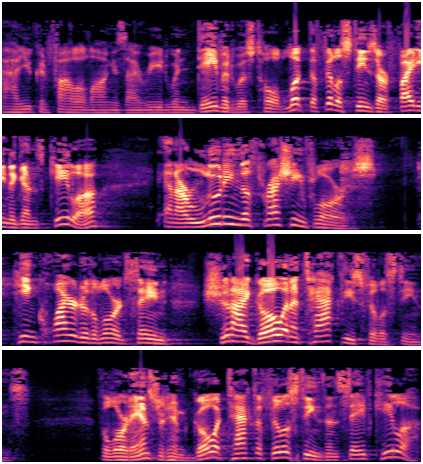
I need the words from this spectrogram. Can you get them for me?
Uh, you can follow along as I read. When David was told, look, the Philistines are fighting against Keilah and are looting the threshing floors. He inquired of the Lord saying, should I go and attack these Philistines? The Lord answered him, Go attack the Philistines and save Keilah.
